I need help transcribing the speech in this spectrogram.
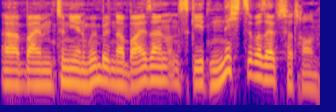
äh, beim Turnier in Wimbledon dabei sein und es geht nichts über Selbstvertrauen.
